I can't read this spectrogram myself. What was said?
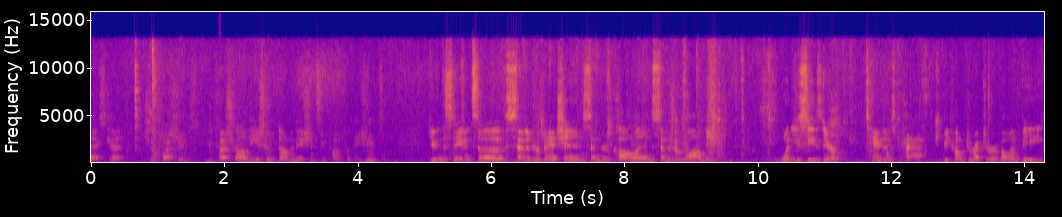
Thanks, Jen. Two questions. You touched on the issue of nominations and confirmations. Given the statements of Senator Manchin, Senator Collins, Senator Romney, what do you see as Neera Tanden's path to become director of OMB?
